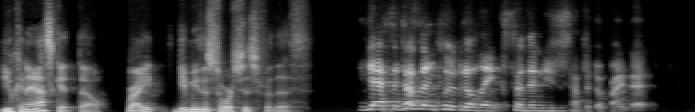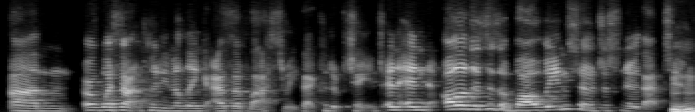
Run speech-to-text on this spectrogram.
You can ask it though, right? Give me the sources for this. Yes, it doesn't include a link, so then you just have to go find it um, or was not including a link as of last week. That could have changed. And and all of this is evolving, so just know that too. Mm-hmm.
